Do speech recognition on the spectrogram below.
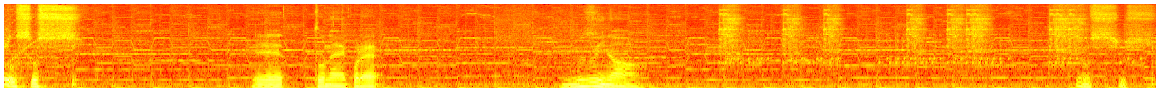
よしよし。えー、っとねこれ。むずいな。よしよし。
